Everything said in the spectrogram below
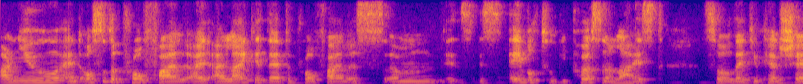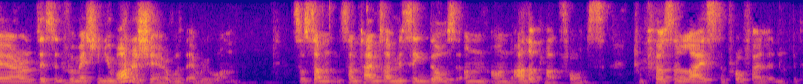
are new and also the profile. I, I like it that the profile is, um, is is able to be personalized so that you can share this information you want to share with everyone. So some sometimes I'm missing those on on other platforms to personalize the profile a little bit.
